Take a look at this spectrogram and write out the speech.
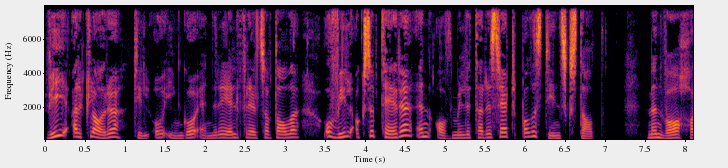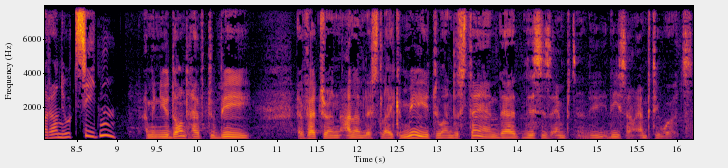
Vi er klare til å inngå en reell fredsavtale og vil akseptere en avmilitarisert palestinsk stat. Men hva har han gjort siden? I mean, you don't have to be a veteran analyst like me to understand that this is empty, these are empty words.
